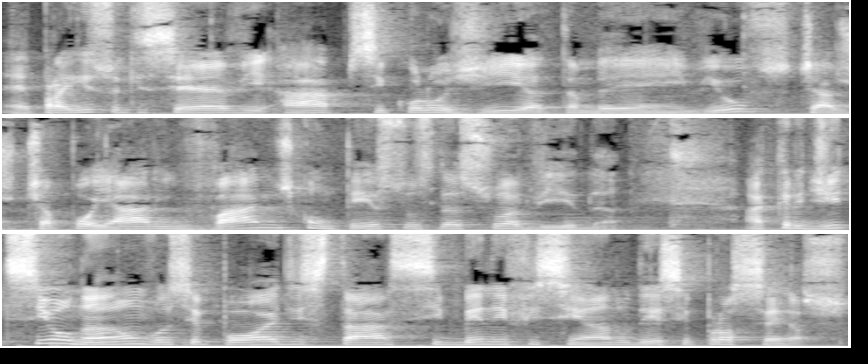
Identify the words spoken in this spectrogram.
É para isso que serve a psicologia também, viu? Te, te apoiar em vários contextos da sua vida. Acredite se ou não, você pode estar se beneficiando desse processo.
